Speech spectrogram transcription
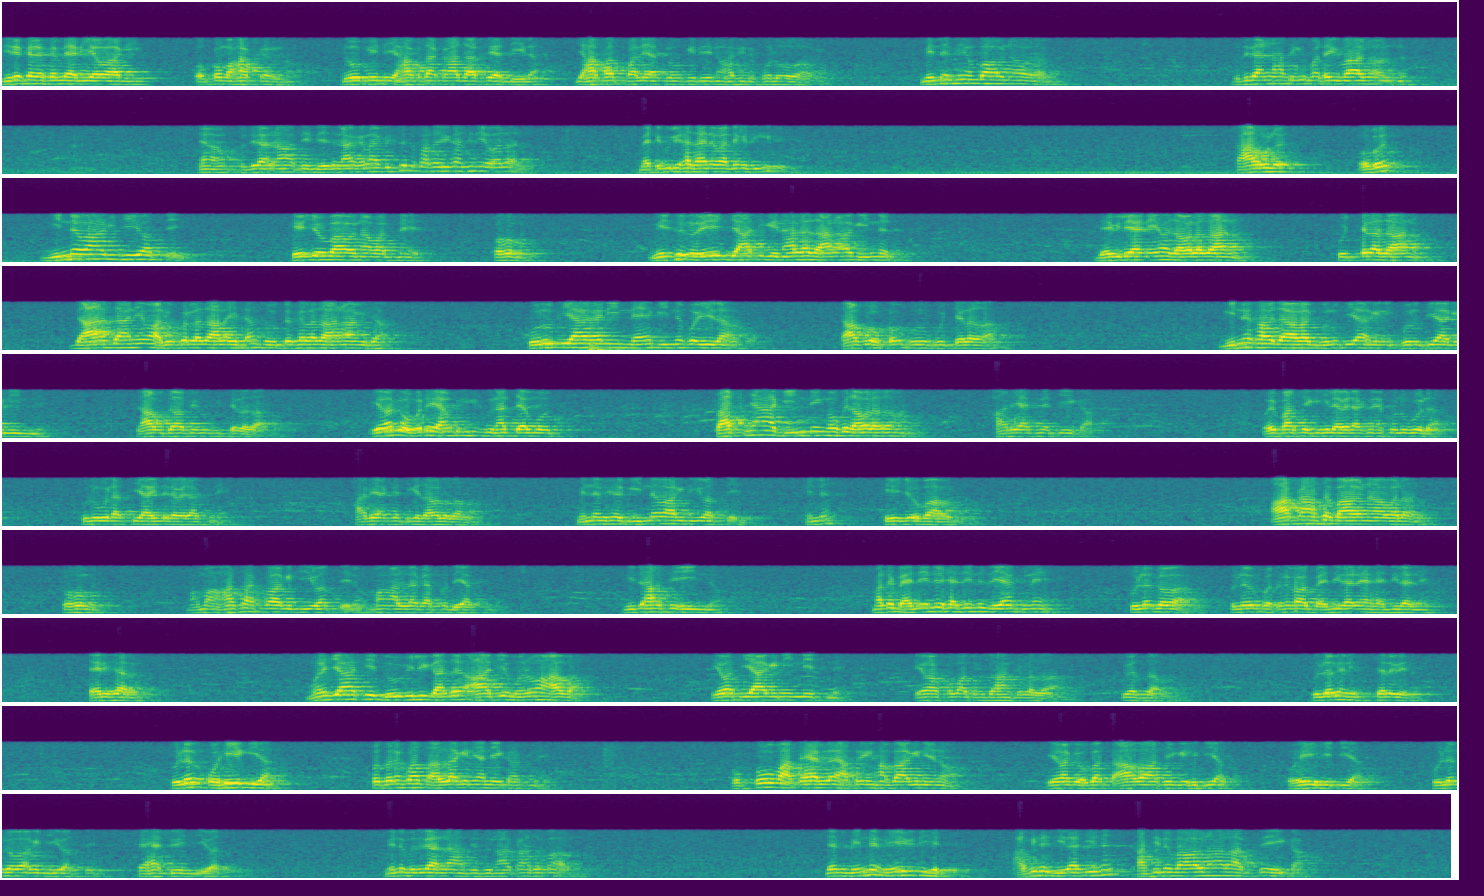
දිරකල කරලා ඇරියා වගේ ඔක්කොම අහක් කරනවා. ලෝකෙට යහපතක් ආදර්ශයක් දීලා යහපත් ඵලයක් ලෝකෙට දෙන හරියට පොළොව වගේ. මෙන්න මෙහෙම භාවනාව කරනවා. බුදුරණන් හදගේ මට විවාහන දැන් බුදුරජාණන් වහන්සේ දේශනා කරන විදිහට පද විකසනීය බලන්න. මැටිකුලි හදාන වටේකද කිව්වේ? රාහුල ඔබ ගින්න වාගේ ජීවත් වෙන්නේ. තේජෝ භාවනාවක් නැහැ. කොහොමද? මිනිස්සු නොයේ જાති ගෙනහලා දානවා ගින්නට. දෙවිලියන් ඒවා දවලා දානවා. කුච්චලා දානවා. දාන දානියම අලු කරලා දාලා හිටන් සුද්ධ කරලා දානවා මිස. කුණු තියාගෙන ඉන්නේ නැහැ ගින්න කොයිලා. තාපු ඔක්කොම කුච්චලා දානවා. ගින්න කවදාවත් ගුණ තියාගෙන ගුණ තියාගෙන ඉන්නේ. ලාභ දාපෙම පුච්චලා දාන. ඒ වගේ ඔබට යම් කිසි ගුණක් දැම්මොත් ප්‍රඥා ගින්නෙන් ඔබ දවලා දානවා. හරියක් නැති එක. ওই පස්සේ ගිහිලා වැඩක් නැහැ කුණු ගොඩ. කුණු ගොඩ තියා ඉඳලා වැඩක් නැහැ. හරියක් නැති එක දවලා දානවා. මෙන්න මෙහෙ ගින්න වාගේ ජීවත් වෙන්නේ. මෙන්න තේජෝ භාවනාව. ආකාශ භාවනාව වල කොහොමද? මම අහසක් වාගේ ජීවත් වෙනවා. මම අල්ලාගත්ත දෙයක්. නිදහසේ ඉන්නවා. මට බැඳෙන්න හැදෙන්න දෙයක් නැහැ. කුලගව කුලග කොතනකව බැඳිලා නැහැ හැදිලා නැහැ. සැරිසර. මොන જાතිය දූවිලි ගඳ ආදිය මොනවා ආවා. ඒවා තියාගෙන ඉන්නෙත් නැහැ. ඒවා කොහොම අතුරු දහන් කරලා දානවා. ඉවත් දානවා. කුලග නිස්සල වෙනවා. කුලග කොහේ ගියා? කොතනකවත් අල්ලාගෙන යන්නේ එකක් නැහැ. ඔක්කොම අතහැරලා අතරින් හඹාගෙන යනවා. ඒ වගේ ඔබත් ආවාසයක හිටියත්, ඔහේ හිටියත්, කුලග වගේ ජීවත් වෙන්න, පැහැදිලිව ජීවත් වෙන්න. මෙන්න බුදුරජාණන් වහන්සේ දුන ආකාශ භාවනාව. දැන් මෙන්න මේ විදිහට අපිට දීලා තියෙන කසින භාවනාවල අර්ථය එකක්.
